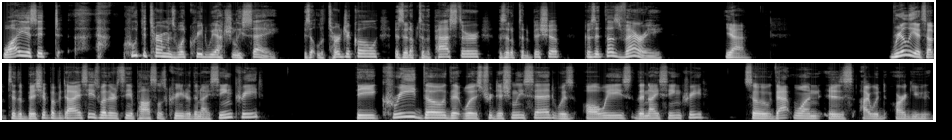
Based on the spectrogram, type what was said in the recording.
Why is it, who determines what creed we actually say? Is it liturgical? Is it up to the pastor? Is it up to the bishop? Because it does vary. Yeah. Really, it's up to the bishop of a diocese, whether it's the Apostles' Creed or the Nicene Creed. The creed, though, that was traditionally said was always the Nicene Creed. So that one is, I would argue,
